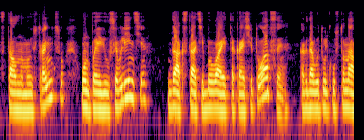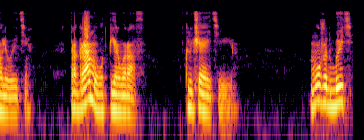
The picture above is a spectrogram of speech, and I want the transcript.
стал на мою страницу, он появился в ленте. Да, кстати, бывает такая ситуация, когда вы только устанавливаете программу вот первый раз, включаете ее. Может быть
